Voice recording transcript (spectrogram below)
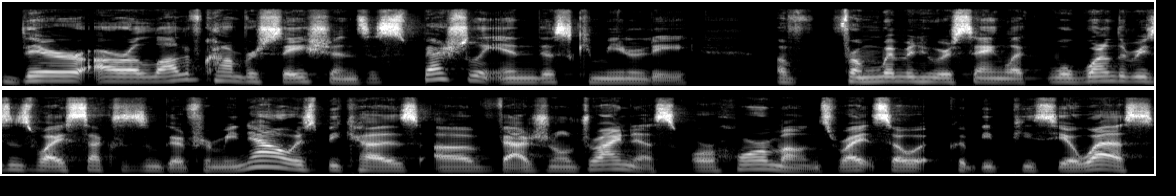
there are a lot of conversations, especially in this community, of from women who are saying like, well, one of the reasons why sex isn't good for me now is because of vaginal dryness or hormones, right? So it could be PCOS.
